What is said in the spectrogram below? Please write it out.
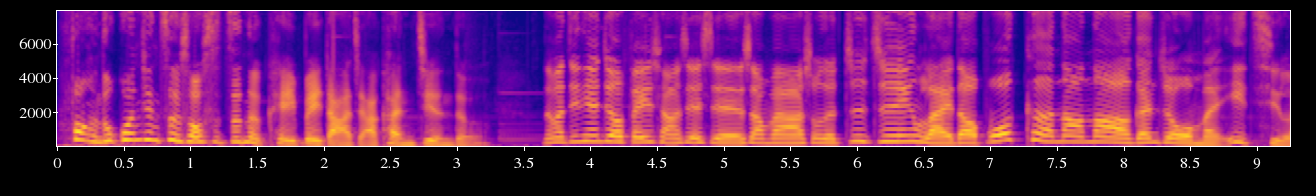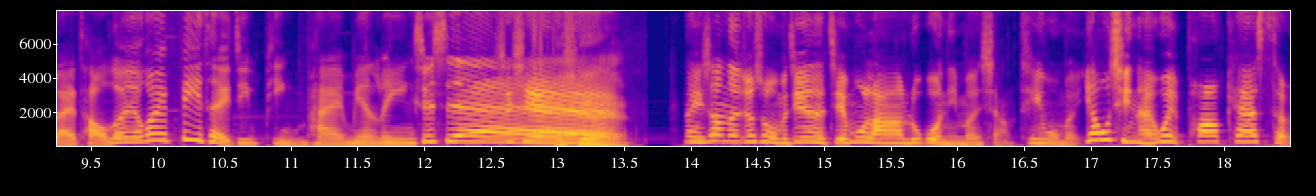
放很多关键字的时候，是真的可以被大家看见的。那么今天就非常谢谢上班阿叔的志军来到播客闹闹，跟着我们一起来讨论有关于 Fit 以及品牌年龄。谢谢，谢谢谢谢。那以上呢就是我们今天的节目啦。如果你们想听我们邀请哪位 podcaster，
